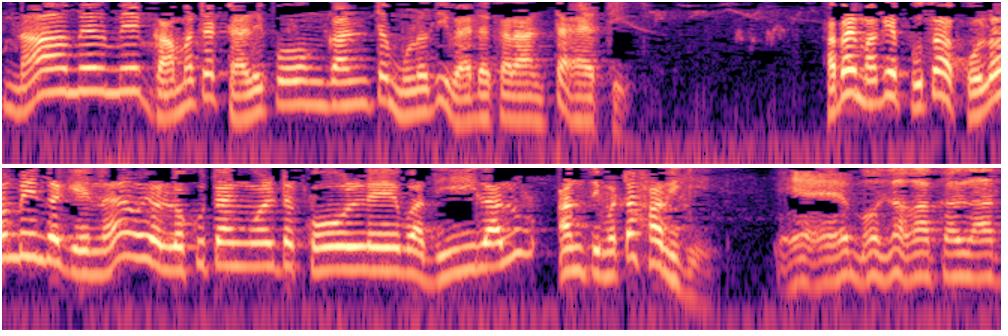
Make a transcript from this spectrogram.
නාමල් මේ ගමට ටෙලිෆෝන් ගන්නට මුලදී වැඩ කරන්නට ඇති. හැබැයි මගේ පුතා කොළඹ ඉඳගෙන ඔය ලොකු තැන් වලට කෝල් ඒවා දීලාලු අන්තිමට හරි ගියේ. ඒ මොනවා කළත්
